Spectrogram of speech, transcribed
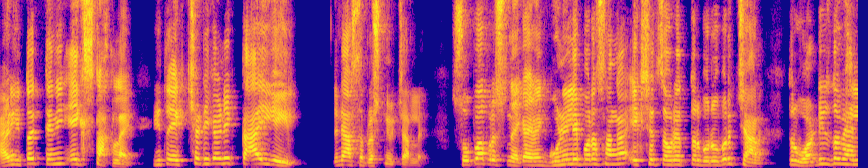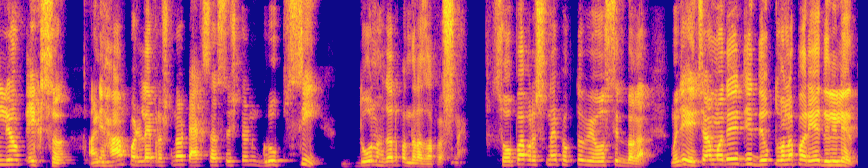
आणि इथं त्यांनी एक्स टाकलाय. इथं एक्सच्या ठिकाणी काय येईल? त्यांनी असा प्रश्न विचारलाय. सोपा प्रश्न आहे काय? गुणिले परत सांगा एकशे चौऱ्याहत्तर बरोबर चार. तर what is the value of X आणि हा पडलाय प्रश्न टॅक्स असिस्टंट ग्रुप सी दोन हजार पंधराचा प्रश्न आहे. सोपा प्रश्न आहे फक्त व्यवस्थित बघा. म्हणजे याच्यामध्ये जे तुम्हाला पर्याय दिलेले आहेत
